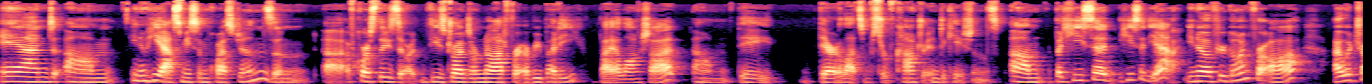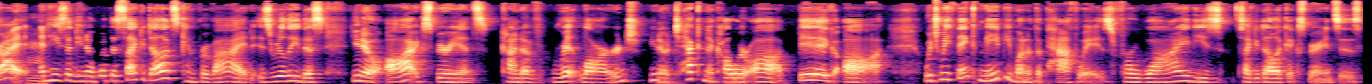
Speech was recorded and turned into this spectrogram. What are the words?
And um, you know, he asked me some questions, and uh, of course, these are these drugs are not for everybody by a long shot. Um, they there are lots of sort of contraindications. Um, but he said he said, yeah, you know, if you're going for awe, I would try it. Mm. And he said, you know, what the psychedelics can provide is really this, you know, awe experience kind of writ large, you know, technicolor awe, big awe, which we think may be one of the pathways for why these psychedelic experiences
